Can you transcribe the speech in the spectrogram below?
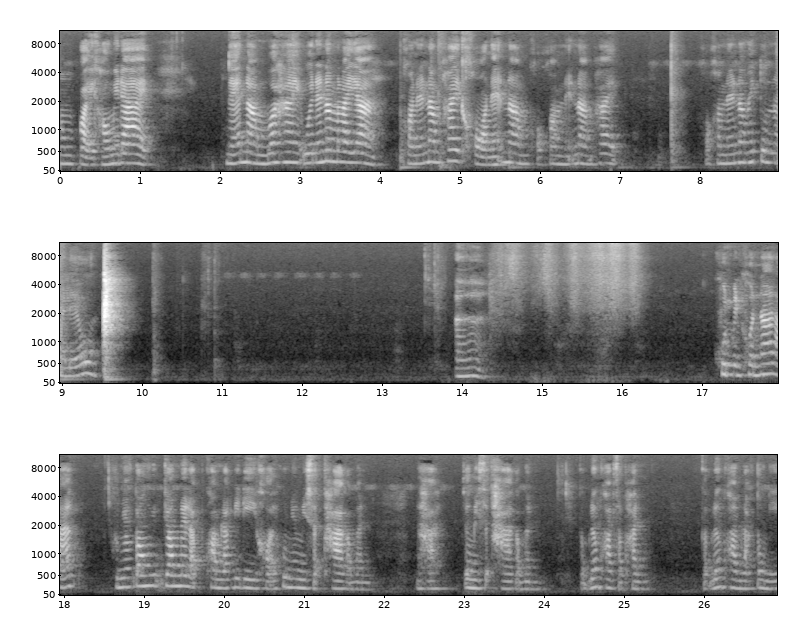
มันปล่อยเขาไม่ได้ แนะนำว่าให้โอ้ยแนะนำอะไรอะขอแนะนำไพ่ขอแนะนำขอความแนะนำไพ่ ขอคำแนะนำให้ตุนหน่อยเร็ว เออ คุณเป็นคนน่ารัก คุณยังต้องย่อมได้รับความรักดีๆ ขอให้คุณยังมีศรัทธากับมันนะคะจงมีศรัทธากับมัน กับเรื่องความสัมพันธ์ กับเรื่องความรักตรงนี้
